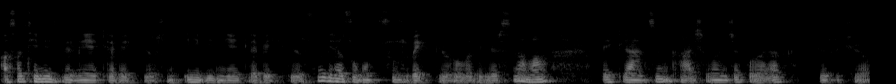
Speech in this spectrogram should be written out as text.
aslında temiz bir niyetle bekliyorsun. iyi bir niyetle bekliyorsun. Biraz umutsuz bekliyor olabilirsin ama beklentin karşılanacak olarak gözüküyor.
